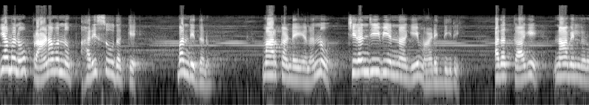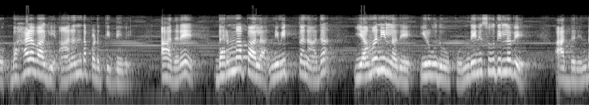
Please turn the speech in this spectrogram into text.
ಯಮನು ಪ್ರಾಣವನ್ನು ಹರಿಸುವುದಕ್ಕೆ ಬಂದಿದ್ದನು. ಮಾರ್ಕಂಡೇಯನನ್ನು ಚಿರಂಜೀವಿಯನ್ನಾಗಿ ಮಾಡಿದ್ದೀರಿ. ಅದಕ್ಕಾಗಿ ನಾವೆಲ್ಲರೂ ಬಹಳವಾಗಿ ಆನಂದ ಪಡುತ್ತಿದ್ದೇವೆ ಆದರೆ ಧರ್ಮಪಾಲ ನಿಮಿತ್ತನಾದ ಯಮನಿಲ್ಲದೆ ಇರುವುದು ಕುಂದೆನಿಸುವುದಿಲ್ಲವೇ? ಆದ್ದರಿಂದ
